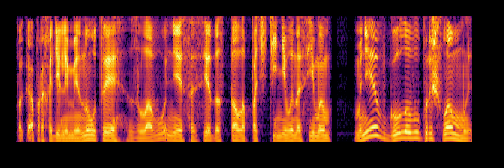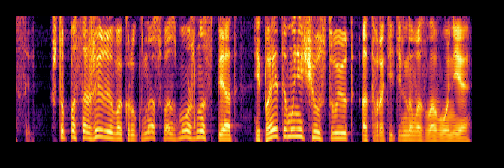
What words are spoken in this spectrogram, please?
Пока проходили минуты, зловоние соседа стало почти невыносимым. Мне в голову пришла мысль что пассажиры вокруг нас, возможно, спят и поэтому не чувствуют отвратительного зловония.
